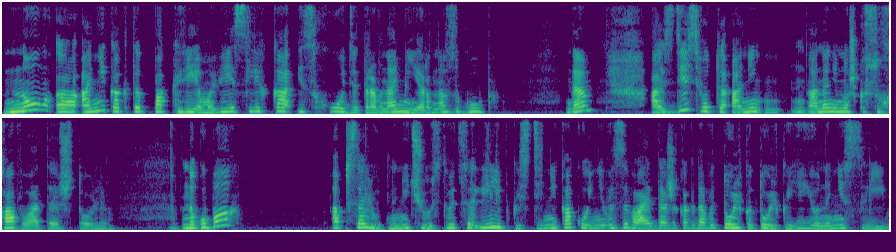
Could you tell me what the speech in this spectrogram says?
Но а, они как-то покремовее слегка исходят равномерно с губ. Да? А здесь вот они, она немножко суховатая, что ли. На губах абсолютно не чувствуется, липкости никакой не вызывает, даже когда вы только-только ее нанесли.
